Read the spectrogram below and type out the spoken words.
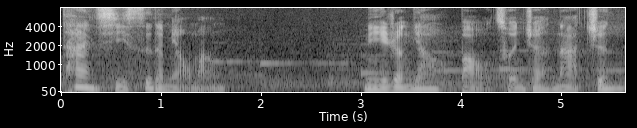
叹息似的渺茫。你仍要保存着那真，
